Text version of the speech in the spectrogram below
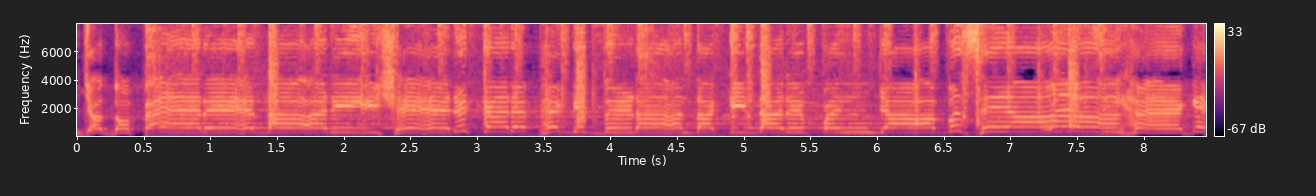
ਜਦੋਂ ਪਹਿਰੇਦਾਰੀ ਸ਼ੇਰ ਕਰ ਫਿਗਦੜਾਂ ਦਾ ਕੀ ਡਰ ਪੰਜਾਬ ਸਿਆ ਅਸੀਂ ਹੈਗੇ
